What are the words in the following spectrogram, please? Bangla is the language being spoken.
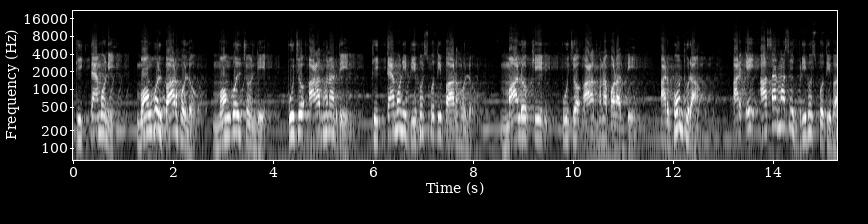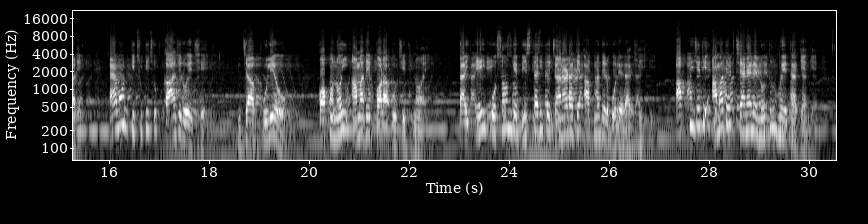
ঠিক তেমনই মঙ্গলবার হল মঙ্গলচণ্ডীর পুজো আরাধনার দিন, ঠিক তেমনই বৃহস্পতিবার হল। মা লক্ষ্মীর পুজো আরাধনা করার দিন। আর বন্ধুরা, আর এই আষাঢ় মাসে বৃহস্পতিবারে এমন কিছু কিছু কাজ রয়েছে, যা ভুলেও কখনোই আমাদের করা উচিত নয়। তাই এই প্রসঙ্গে বিস্তারিত জানার আগে আপনাদের বলে রাখি, আপনি যদি আমাদের চ্যানেলে নতুন হয়ে থাকেন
